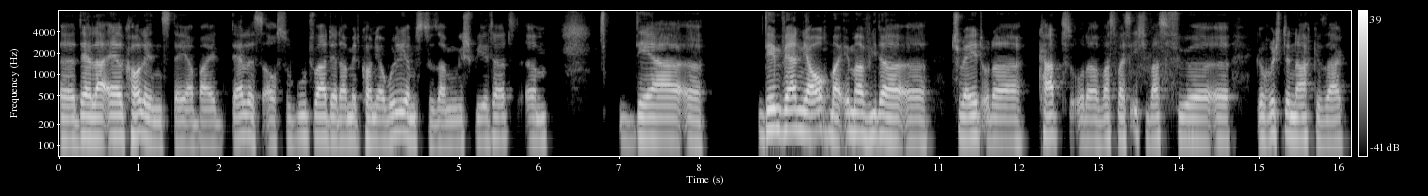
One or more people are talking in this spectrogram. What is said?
Äh, der Lael Collins, der ja bei Dallas auch so gut war, der da mit Conor Williams zusammengespielt hat, ähm, der äh, dem werden ja auch mal immer wieder äh, Trade oder Cut oder was weiß ich was für äh, Gerüchte nachgesagt.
